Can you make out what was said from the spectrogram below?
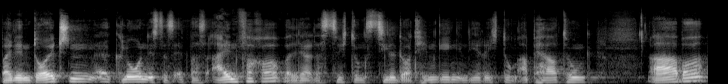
Bei den deutschen äh, Klonen ist das etwas einfacher, weil ja das Züchtungsziel dorthin ging in die Richtung Abhärtung. Aber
